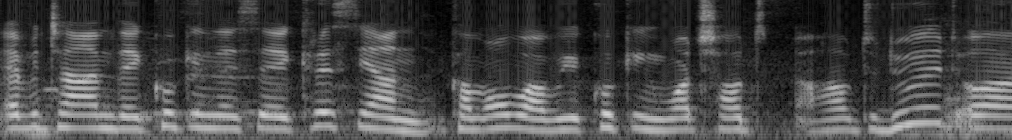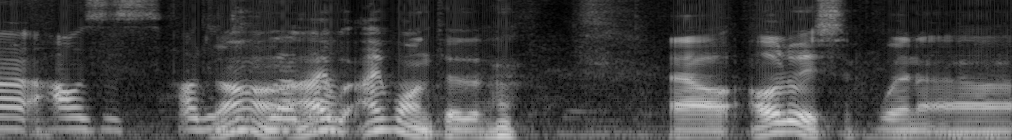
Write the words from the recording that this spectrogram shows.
every time they cooking, they say, "Christian, come over. We're cooking. Watch how to, how to do it, or how is this? How did it No, work? I. I wanted uh, always when uh,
